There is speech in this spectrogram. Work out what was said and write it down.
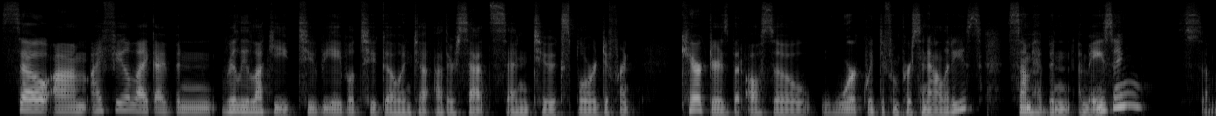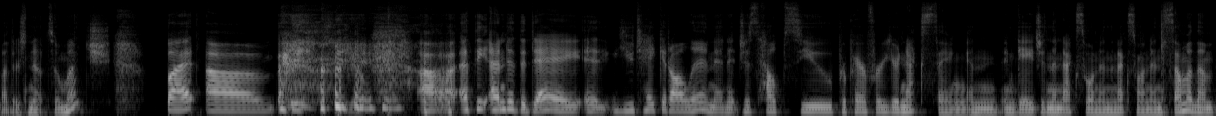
So um, I feel like I've been really lucky to be able to go into other sets and to explore different characters, but also work with different personalities. Some have been amazing, some others not so much. But um, uh, at the end of the day, it, you take it all in and it just helps you prepare for your next thing and engage in the next one and the next one. And some of them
